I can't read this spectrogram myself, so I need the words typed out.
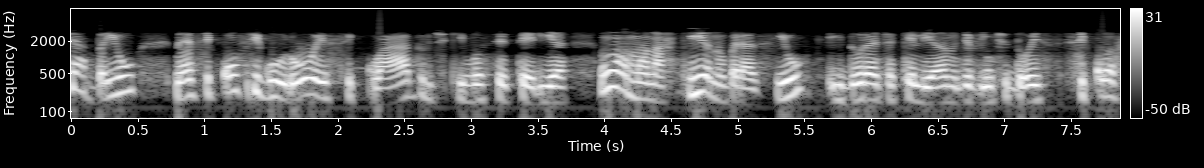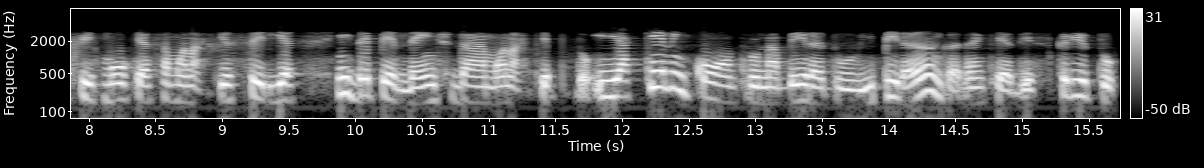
se abriu, né, se configurou esse quadro de que você teria uma monarquia no Brasil e durante aquele ano de 22 se confirmou que essa monarquia seria independente da monarquia. E aquele encontro na beira do Ipiranga, né, que é descrito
